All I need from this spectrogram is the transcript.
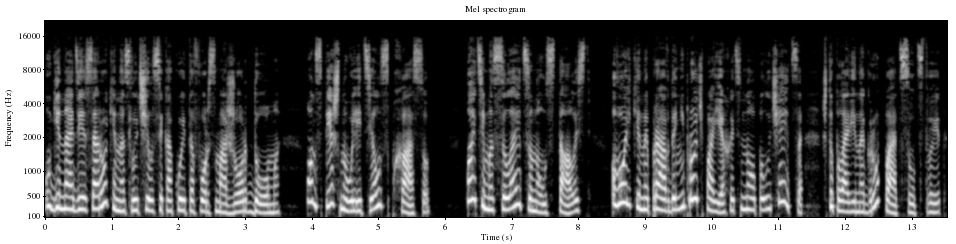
У Геннадия Сорокина случился какой-то форс-мажор дома. Он спешно улетел с Пхасу. Фатима ссылается на усталость. Волькины, правда, не прочь поехать, но получается, что половина группы отсутствует.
